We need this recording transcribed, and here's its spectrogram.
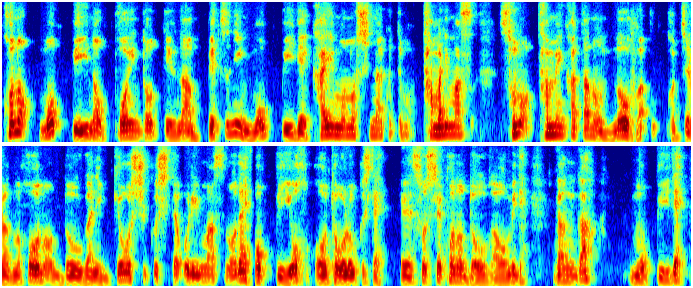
このモッピーのポイントっていうのは別にモッピーで買い物しなくてもたまります。その貯め方のノウハウ、こちらの方の動画に凝縮しておりますので、モッピーを登録して、そしてこの動画を見て、ガンガンモッピーで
